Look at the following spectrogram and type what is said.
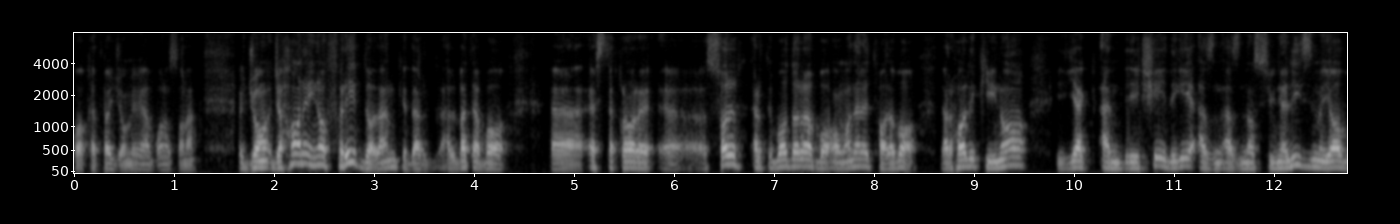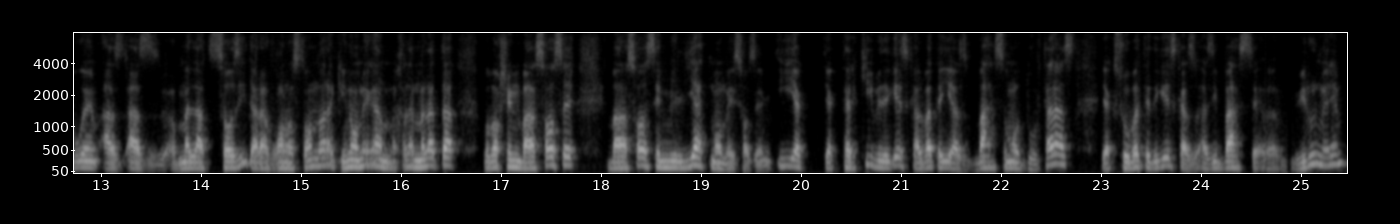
واقعیت های جامعه افغانستان. جهان اینا فریب دادن که در البته با استقرار صلح ارتباط داره با آمدن طالبا. در حالی که اینا یک اندیشه دیگه از از ناسیونالیسم یا بگویم از از ملت سازی در افغانستان داره که اینا میگن مثلا ملت ببخشید به اساس به اساس ملیت ما می‌سازیم. این یک یک ترکیب دیگه است که البته ای از بحث ما دورتر است. یک صحبت دیگه است که از از این بحث بیرون میریم.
